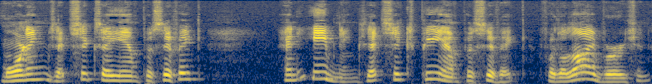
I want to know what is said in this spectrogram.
mornings at 6 a.m. Pacific and evenings at 6 p.m. Pacific for the live version,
